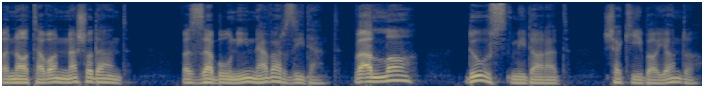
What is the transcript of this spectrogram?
و ناتوان نشدند و زبونی نورزیدند و الله دوست می‌دارد شکیبایان را.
